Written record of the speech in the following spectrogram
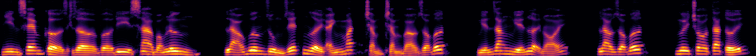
Nhìn xem cờ giờ vờ đi xa bóng lưng, lão Vương dùng giết người ánh mắt chằm chằm vào do Bớt, nghiến răng nghiến lợi nói, lao do Bớt, ngươi cho ta tới,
